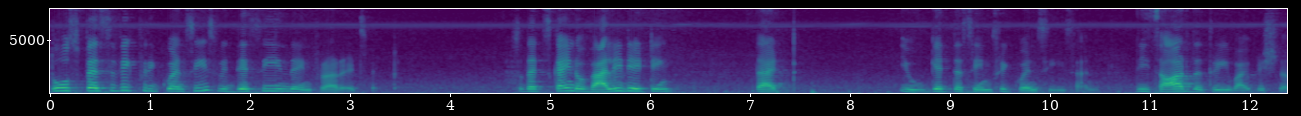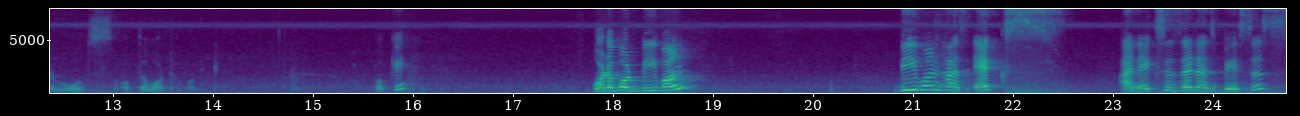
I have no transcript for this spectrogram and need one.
those specific frequencies which they see in the infrared spectrum. So, that is kind of validating that you get the same frequencies and these are the three vibrational modes of the water molecule. Okay. What about B1? B1 has X and XZ as basis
